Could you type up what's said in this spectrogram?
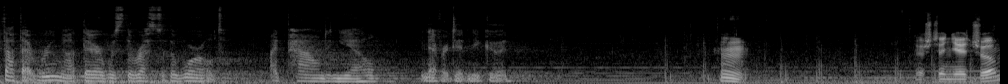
Thought that room out there was the rest of the world. I'd pound and yell. Never did any good. Hm. Ešte niečo?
